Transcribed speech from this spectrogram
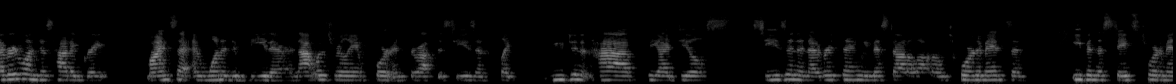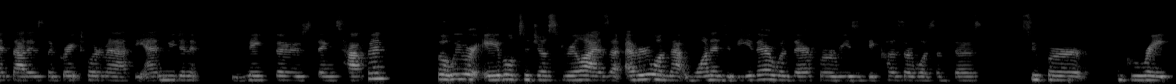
everyone just had a great mindset and wanted to be there. And that was really important throughout the season. Like you didn't have the ideal season and everything. We missed out a lot on tournaments and even the states tournament that is the great tournament at the end. We didn't make those things happen but we were able to just realize that everyone that wanted to be there was there for a reason because there wasn't those super great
